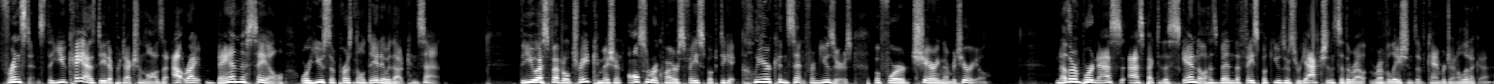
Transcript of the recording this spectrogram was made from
For instance, the UK has data protection laws that outright ban the sale or use of personal data without consent. The US Federal Trade Commission also requires Facebook to get clear consent from users before sharing their material. Another important as- aspect of this scandal has been the Facebook users' reactions to the re- revelations of Cambridge Analytica.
